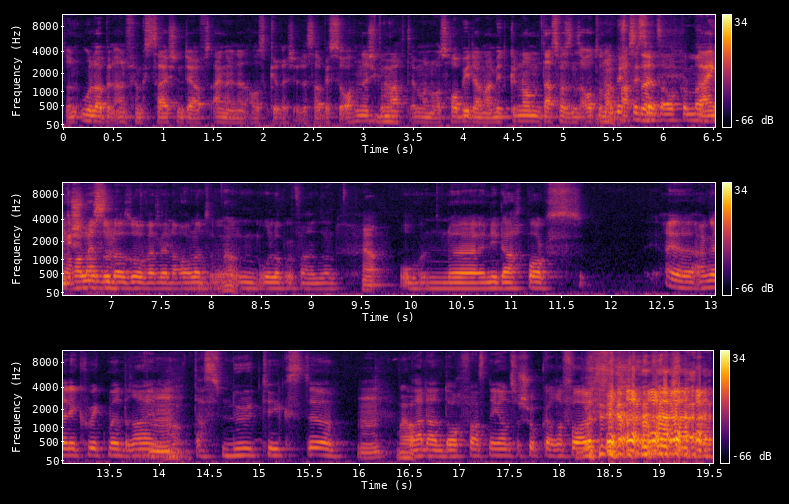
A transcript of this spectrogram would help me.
so ein Urlaub in Anführungszeichen, der aufs Angeln dann ausgerichtet ist. Habe ich so auch nicht gemacht. Immer nur als Hobby dann mal mitgenommen. Das, was ins Auto noch Habe ich bis passte. jetzt auch gemacht, nach Holland reingeschmissen. oder so, wenn wir nach Holland Ja. in Urlaub gefahren sind. Ja. Oben äh, in die Dachbox äh, Angel-Equipment rein. Mhm. Das Nötigste Mhm. Ja. war dann doch fast eine ganze Schubkarre voll. Ja.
